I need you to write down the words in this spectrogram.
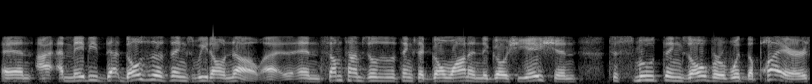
and I, maybe that, those are the things we don't know. Uh, and sometimes those are the things that go on in negotiation to smooth things over with the players.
